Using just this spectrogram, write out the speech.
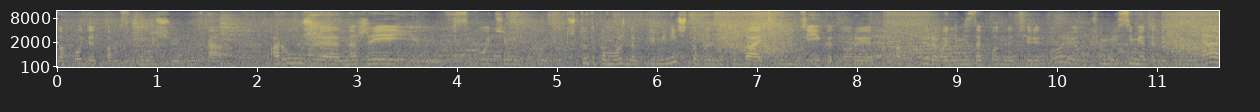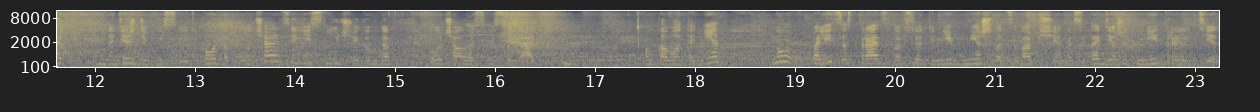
заходят там с помощью, не знаю, оружия, ножей, чем вот, что только можно применить, чтобы запугать людей, которые оккупировали незаконно территорию. В общем, все методы применяют в надежде выселить. У кого-то получается, есть случаи, когда получалось выселять, у кого-то нет. Ну, полиция старается во все это не вмешиваться вообще, она всегда держит нейтралитет.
